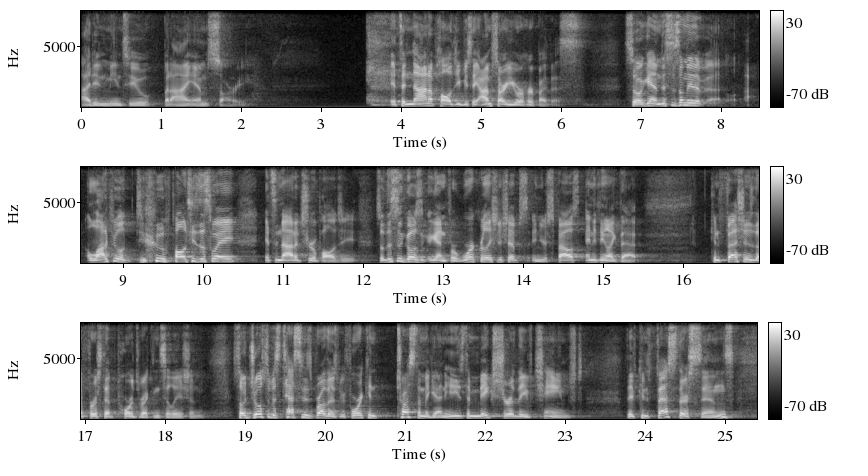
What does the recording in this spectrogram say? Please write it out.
I didn't mean to, but I am sorry. It's a non apology if you say, I'm sorry you were hurt by this. So, again, this is something that a lot of people do apologies this way. It's not a true apology. So, this goes again for work relationships and your spouse, anything like that. Confession is the first step towards reconciliation. So, Joseph is testing his brothers before he can trust them again. He needs to make sure they've changed. They've confessed their sins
